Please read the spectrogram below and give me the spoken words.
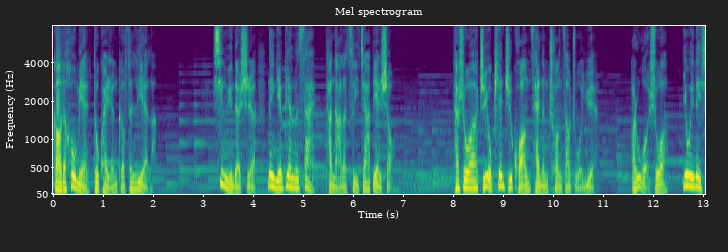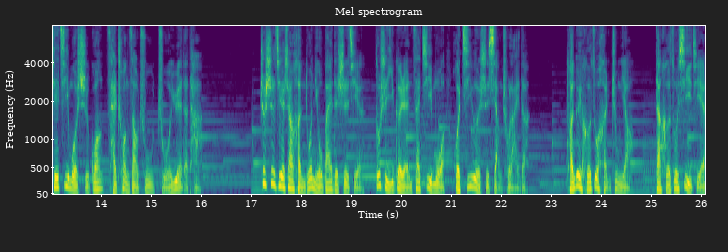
搞得后面都快人格分裂了。幸运的是，那年辩论赛他拿了最佳辩手。他说：“只有偏执狂才能创造卓越。”而我说：“因为那些寂寞时光，才创造出卓越的他。”这世界上很多牛掰的事情，都是一个人在寂寞或饥饿时想出来的。团队合作很重要，但合作细节、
